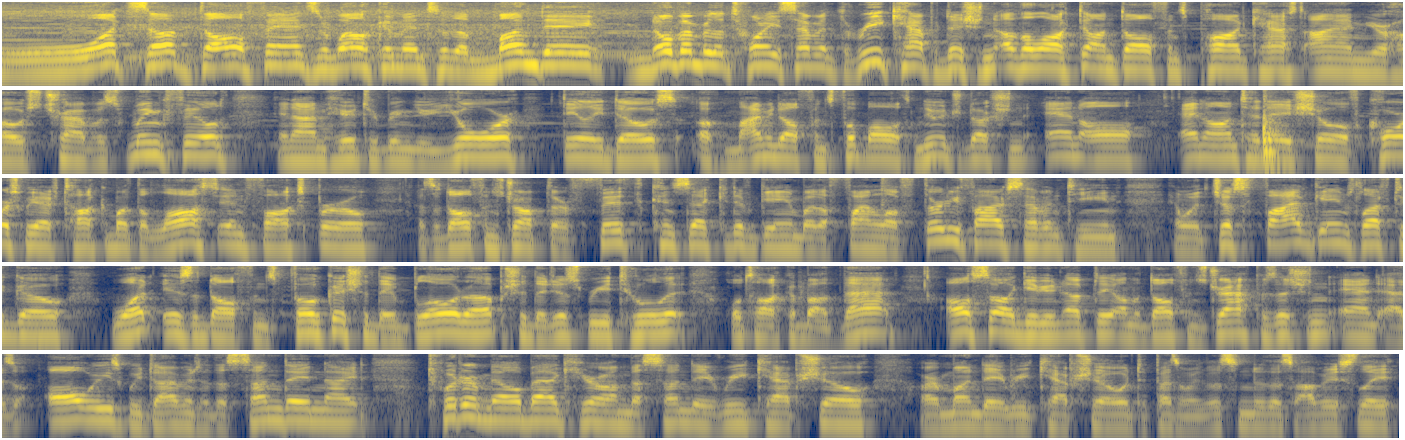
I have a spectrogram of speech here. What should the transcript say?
What's up, Dolphins, and welcome into the Monday, November the 27th recap edition of the Locked On Dolphins podcast. I am your host, Travis Wingfield, and I'm here to bring you your daily dose of Miami Dolphins football with new introduction and all. And on today's show, of course, we have to talk about the loss in Foxborough as the Dolphins dropped their fifth consecutive game by the final of 35 17. And with just five games left to go, what is the Dolphins' focus? Should they blow it up? Should they just retool it? We'll talk about that. Also, I'll give you an update on the Dolphins' draft position. And as always, we dive into the Sunday night Twitter mailbag here on the Sunday recap show or Monday recap show. It depends on when you listen to this, obviously.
